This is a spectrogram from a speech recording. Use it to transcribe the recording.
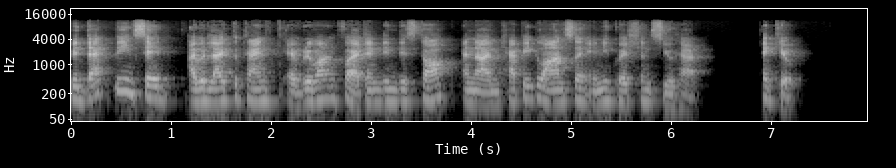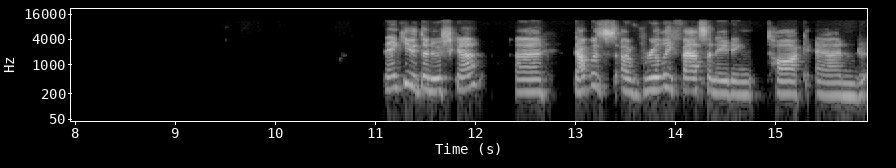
With that being said, I would like to thank everyone for attending this talk, and I'm happy to answer any questions you have. Thank you. Thank you, Dhanushka. Uh, that was a really fascinating talk and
